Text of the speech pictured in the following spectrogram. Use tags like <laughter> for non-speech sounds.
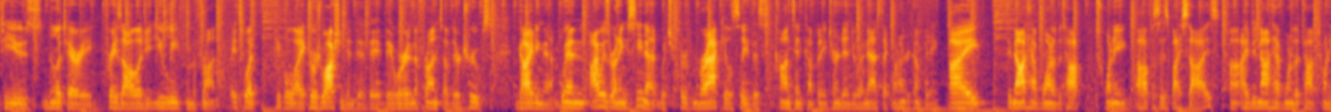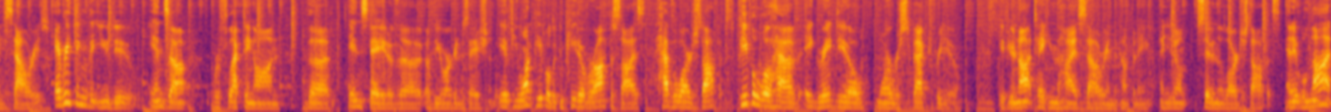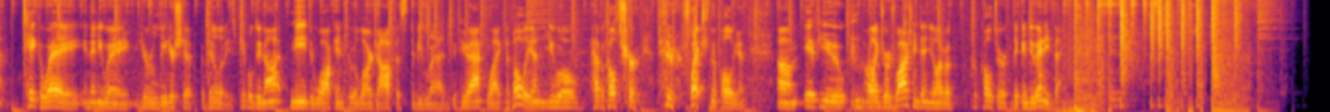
To use military phraseology, you lead from the front. It's what people like George Washington did. They, they were in the front of their troops guiding them. When I was running CNET, which sort of miraculously this content company turned into a NASDAQ 100 company, I did not have one of the top 20 offices by size. Uh, I did not have one of the top 20 salaries. Everything that you do ends up reflecting on the end state of the, of the organization. If you want people to compete over office size, have the largest office. People will have a great deal more respect for you if you're not taking the highest salary in the company and you don't sit in the largest office. And it will not take away in any way your leadership abilities. People do not need to walk into a large office to be led. If you act like Napoleon, you will have a culture <laughs> that reflects Napoleon. Um, if you <clears throat> are like George Washington, you'll have a culture that can do anything.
